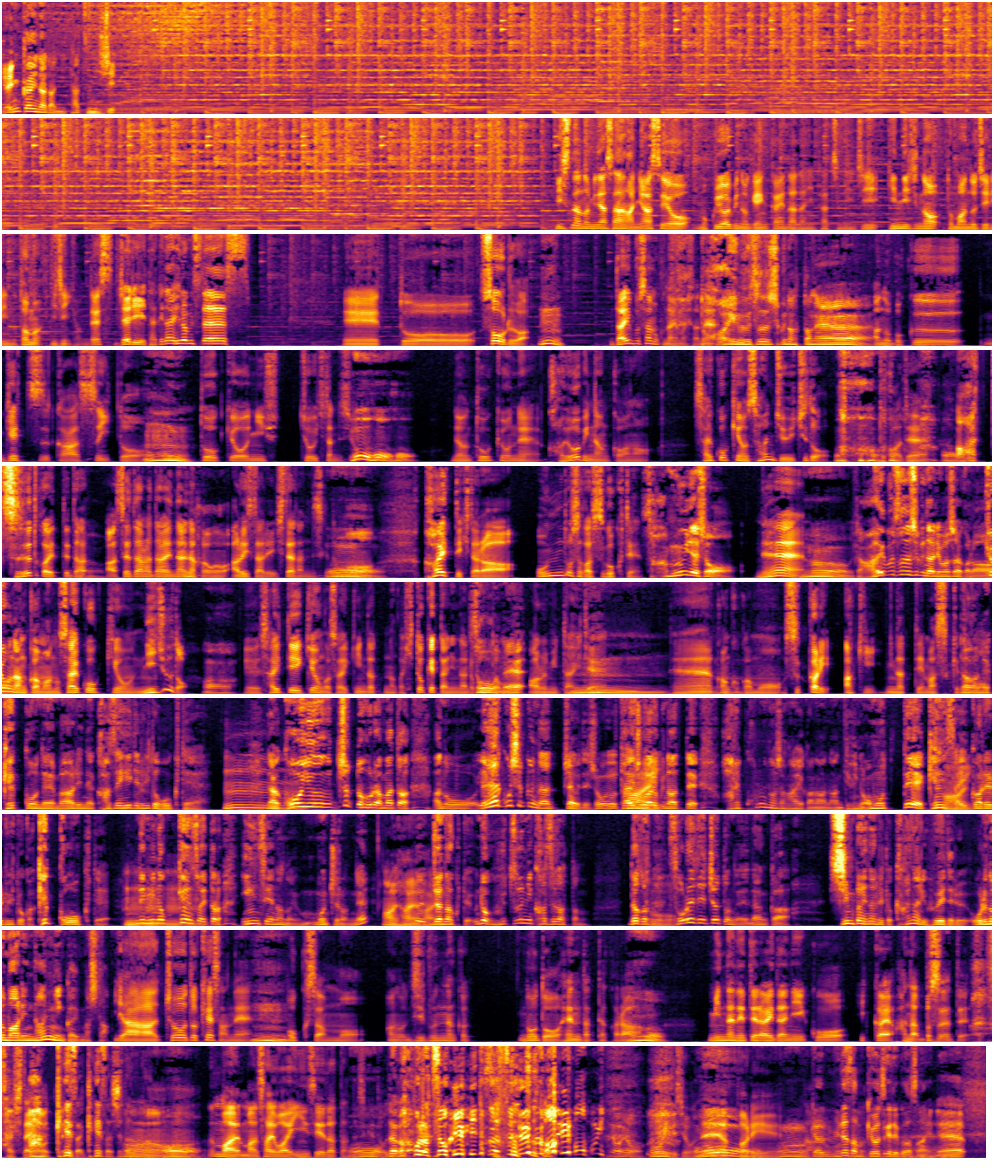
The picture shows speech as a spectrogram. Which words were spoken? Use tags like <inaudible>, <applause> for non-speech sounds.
限界灘に立つ虹リスナーの皆さん、あにわせよ。木曜日の限界灘に立つ虹、銀虹のトムジェリーのトム、イジンヒョンです。ジェリー武田博光ですえー、っと、ソウルは、うんだいぶ寒くなりましたね。だいぶ涼しくなったね。あの、僕、月、火、水とう、ん。東京に出張行ってたんですよ。ほうほうほで、あの、東京ね、火曜日なんかはな、最高気温31度うとかで <laughs> おう、暑いとか言ってだうん、汗だらだらになりながら歩いてたりしてたんですけどおも、う。帰ってきたら、温度差がすごくて、寒いでしょねえ、うんだいぶ涼しくなりましたから今日なんかもあの最高気温20度。あえー最低気温が最近だとなんか一桁になることもあるみたあいで、うねんえ韓国はもうすっかり秋になってますけども。だからね、結構ね、周りね、風邪ひいてる人が多くて。うーんだからこういう、ちょっとほら、また、あの、ややこしくなっちゃうでしょ？体調悪くなって、あれコロナじゃないかな？なんていうふうに思って、検査行かれる人が結構多くて。はいで、みんな検査行ったら陰性なのよ。もちろんね。はいはいはい。じゃなくて、だから普通に風邪だったの。だから、それでちょっとね、なんか、心配になる人かなり増えてる。俺の周りに何人かいました。いやー、ちょうど今朝ねう、ん。奥さんも、あの、自分なんか、喉変だったから、おうみんな寝てる間に、こう、一回鼻ブスって刺したよ。検査、検査してたんだ。おうん、まあまあ、幸い陰性だったんですけど。だからほら、そういう人がすごい多いのよ。多いでしょうね、やっぱり。うん皆さんも気をつけてくださいね。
